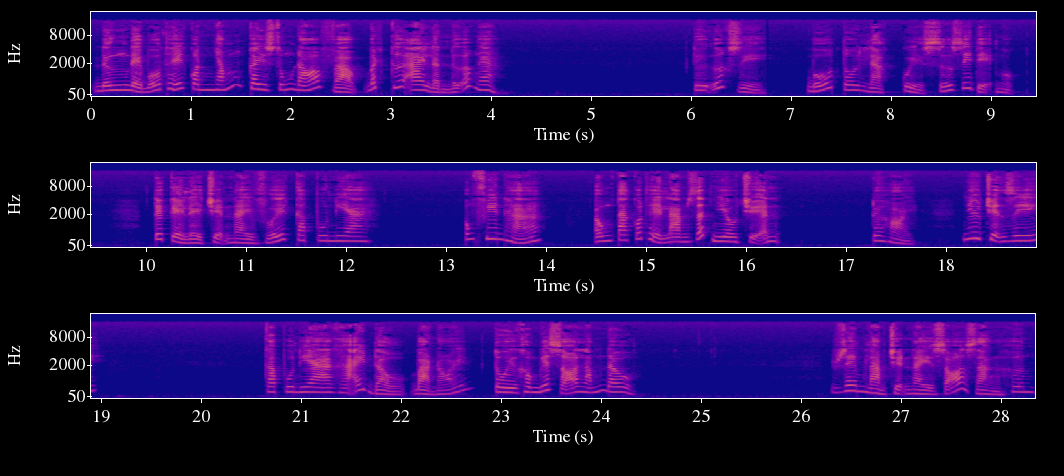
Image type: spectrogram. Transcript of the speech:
Đừng để bố thấy con nhắm cây súng đó vào bất cứ ai lần nữa nghe. Tôi ước gì bố tôi là quỷ sứ dưới địa ngục. Tôi kể lể chuyện này với Capunia. Ông Phin hả? Ông ta có thể làm rất nhiều chuyện. Tôi hỏi, như chuyện gì? Capunia gãi đầu, bà nói, tôi không biết rõ lắm đâu. James làm chuyện này rõ ràng hơn.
